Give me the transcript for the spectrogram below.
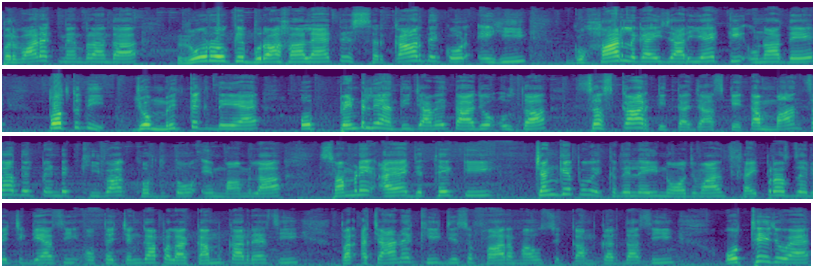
ਪਰਿਵਾਰਕ ਮੈਂਬਰਾਂ ਦਾ ਰੋ ਰੋ ਕੇ ਬੁਰਾ ਹਾਲ ਹੈ ਤੇ ਸਰਕਾਰ ਦੇ ਕੋਲ ਇਹੀ ਗੁਹਾਰ ਲਗਾਈ ਜਾ ਰਹੀ ਹੈ ਕਿ ਉਹਨਾਂ ਦੇ ਪੁੱਤ ਦੀ ਜੋ ਮ੍ਰਿਤਕ ਦੇ ਹੈ, ਉਹ ਪਿੰਡ ਲਿਆਂਦੀ ਜਾਵੇ ਤਾਂ ਜੋ ਉਸ ਦਾ ਸੰਸਕਾਰ ਕੀਤਾ ਜਾ ਸਕੇ। ਤਾਂ ਮਾਨਸਾ ਦੇ ਪਿੰਡ ਖੀਵਾ ਖੁਰਦ ਤੋਂ ਇਹ ਮਾਮਲਾ ਸਾਹਮਣੇ ਆਇਆ, ਜਿੱਥੇ ਕਿ ਚੰਗੇ ਭਵਿੱਖ ਦੇ ਲਈ ਨੌਜਵਾਨ ਸਾਈਪਰਸ ਦੇ ਵਿੱਚ ਗਿਆ ਸੀ। ਉੱਥੇ ਚੰਗਾ ਭਲਾ ਕੰਮ ਕਰ ਰਿਹਾ ਸੀ, ਪਰ ਅਚਾਨਕ ਹੀ ਜਿਸ ਫਾਰਮ ਹਾਊਸ 'ਚ ਕੰਮ ਕਰਦਾ ਸੀ, ਉੱਥੇ ਜੋ ਹੈ,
